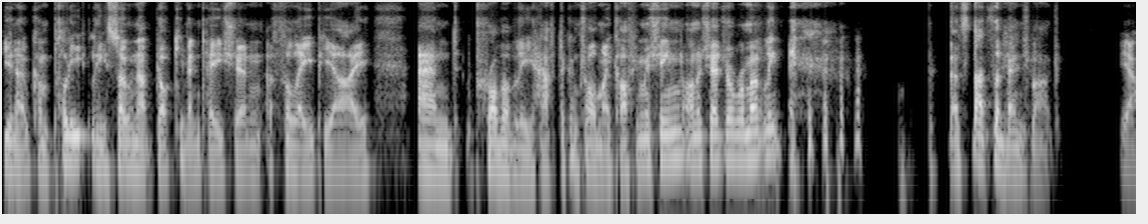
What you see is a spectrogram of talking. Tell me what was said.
you know, completely sewn up documentation, a full API, and probably have to control my coffee machine on a schedule remotely. That's that's the benchmark. Yeah,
